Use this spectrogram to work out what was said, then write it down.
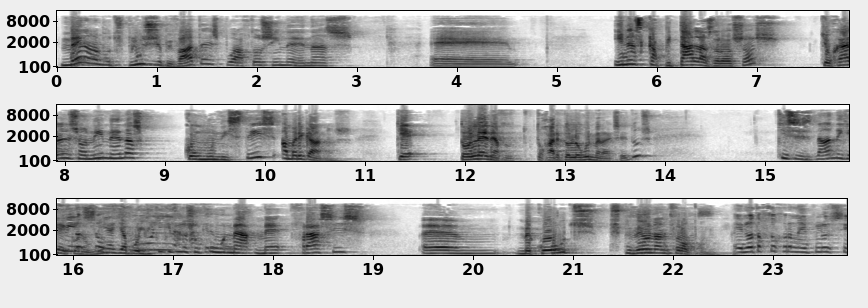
με έναν από τους πλούσιους επιβάτες που αυτός είναι ένας. Ε, είναι ένας καπιτάλας Ρώσος και ο Χάριλσον είναι ένας κομμουνιστής Αμερικάνος. Και το λένε αυτό, το χαριτολογούν μεταξύ τους και συζητάνε για οικονομία, Φιλοσοφούν για πολιτική και φιλοσοφούν ακριβώς. με φράσεις. Ε, με quotes σπουδαίων ανθρώπων. Ενώ ταυτόχρονα οι πλούσιοι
